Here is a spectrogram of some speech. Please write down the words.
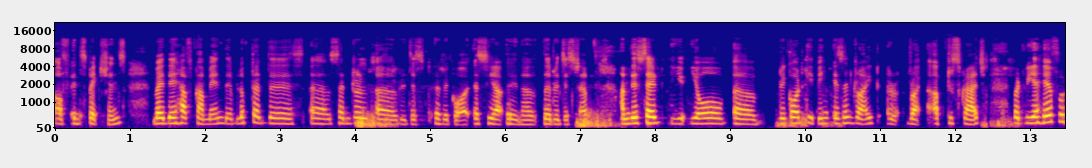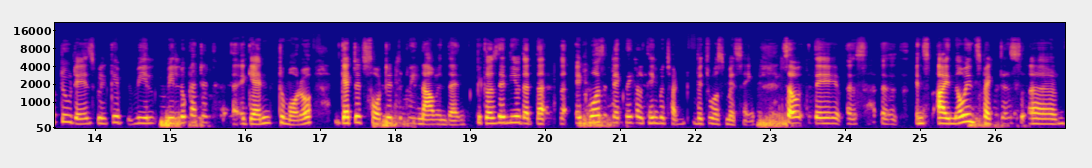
of inspections where they have come in they've looked at the uh, central uh, register record uh, you know the register and they said your uh, record keeping isn't right, uh, right up to scratch but we are here for two days. We'll give we'll we'll look at it again tomorrow get it sorted between now and then because they knew that, that, it was a technical thing which had which was missing. So they uh, uh, i know inspectors um,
